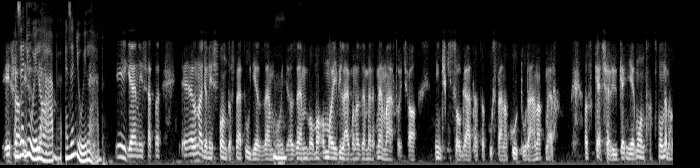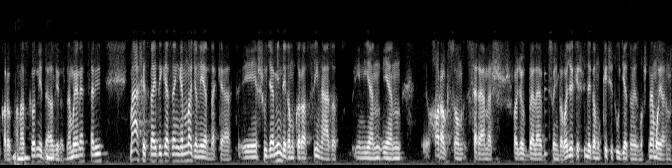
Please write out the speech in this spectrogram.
És ez a, egy új és láb, ez egy új láb. Igen, és hát a, nagyon is fontos, mert úgy érzem, hmm. hogy az em, a mai világban az embernek nem árt, hogyha nincs kiszolgáltatva pusztán a kultúrának, mert az keserű kenyér mondható, nem akarok hmm. panaszkodni, de azért az nem olyan egyszerű. Másrészt pedig ez engem nagyon érdekelt, és ugye mindig, amikor a színházat én ilyen, ilyen haragszom, szerelmes vagyok bele, viszonyban vagyok, és mindig amikor kicsit úgy érzem, hogy ez most nem olyan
